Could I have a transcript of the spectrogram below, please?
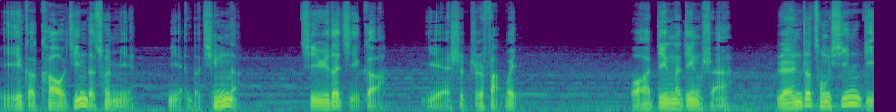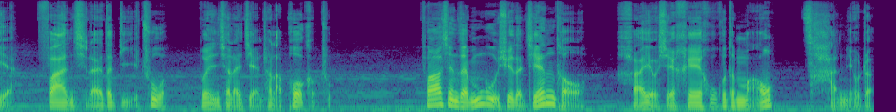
一个靠近的村民脸都青了，其余的几个也是直反胃。我定了定神，忍着从心底泛起来的抵触，蹲下来检查了破口处，发现在墓穴的尖头还有些黑乎乎的毛残留着。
